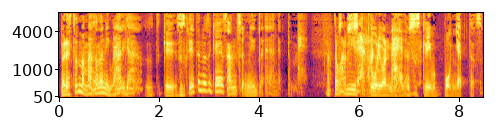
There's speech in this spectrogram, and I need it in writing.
Pero estas mamás andan igual ya, que suscríbete no sé qué de Samsung y. No te voy a dar ni verga. Nada, no suscribo, puñetas.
